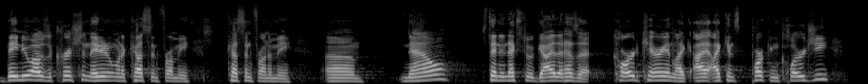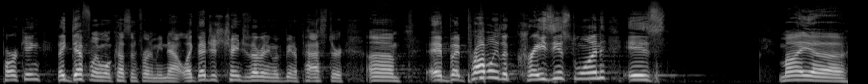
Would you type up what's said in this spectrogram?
they knew I was a Christian. They didn't want to cuss in front of me. Cuss in front of me. Um, now, standing next to a guy that has a card carrying, like I, I, can park in clergy parking, they definitely won't cuss in front of me now. Like that just changes everything with being a pastor. Um, eh, but probably the craziest one is my. Uh,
